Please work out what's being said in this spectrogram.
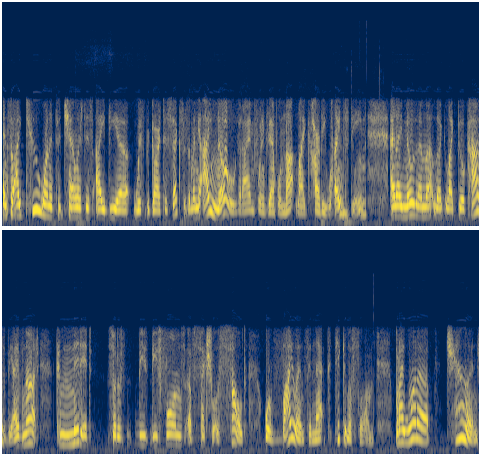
And so I too wanted to challenge this idea with regard to sexism. I mean, I know that I'm, for example, not like Harvey Weinstein, and I know that I'm not like, like Bill Cosby. I have not committed sort of these, these forms of sexual assault or violence in that particular form. But I want to challenge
